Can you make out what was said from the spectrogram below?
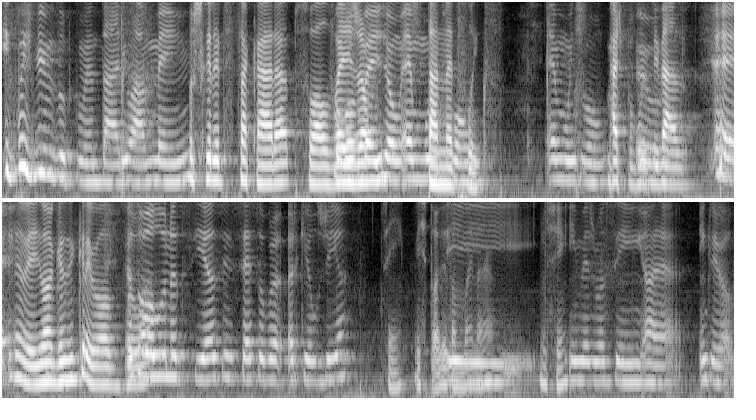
E depois vimos o documentário, amém. Os Segredos de Sakara, pessoal, vejam, vejam, é está na bom. Netflix. É muito bom. Mais publicidade. Eu, é. É uma coisa incrível, pessoal. Eu sou aluna de ciências, isso é sobre arqueologia. Sim, história também, não é? E, sim. e mesmo assim, olha, incrível.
